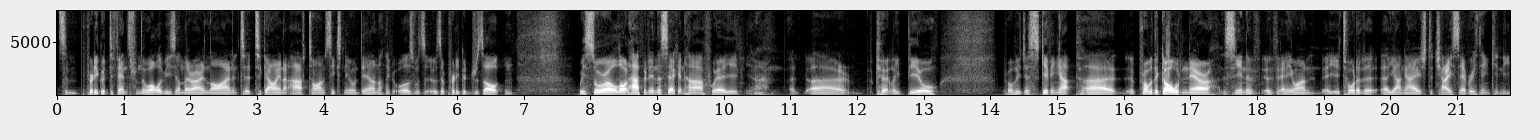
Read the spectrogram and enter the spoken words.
some pretty good defence from the Wallabies on their own line. And to, to go in at half time, 6 0 down, I think it was, was, it was a pretty good result. And we saw a lot happen in the second half where, you, you know, uh, Kurtley Beale probably just giving up. Uh, probably the golden era, the sin of, of anyone. You're taught at a, a, young age to chase everything and you,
